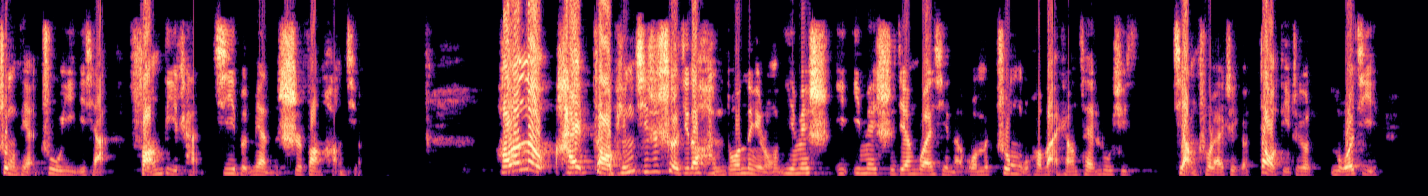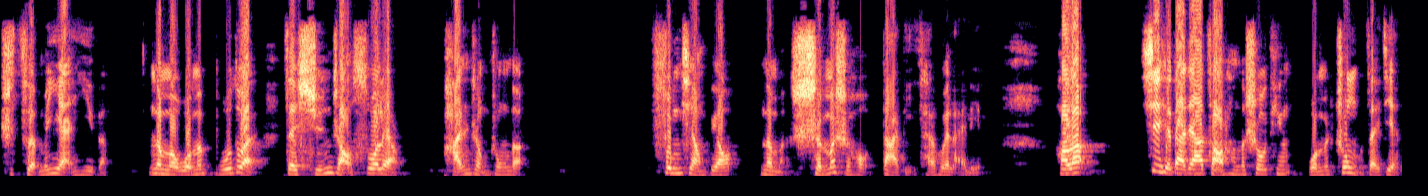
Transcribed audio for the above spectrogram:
重点注意一下房地产基本面的释放行情。好了，那还早评其实涉及到很多内容，因为时因因为时间关系呢，我们中午和晚上再陆续讲出来这个到底这个逻辑是怎么演绎的。那么我们不断在寻找缩量盘整中的风向标，那么什么时候大底才会来临？好了，谢谢大家早上的收听，我们中午再见。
